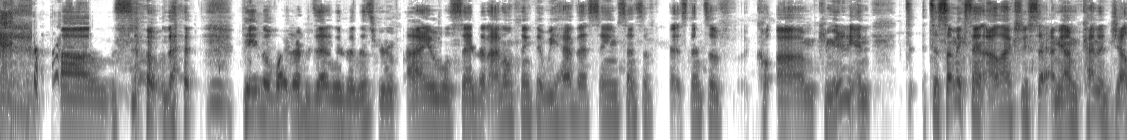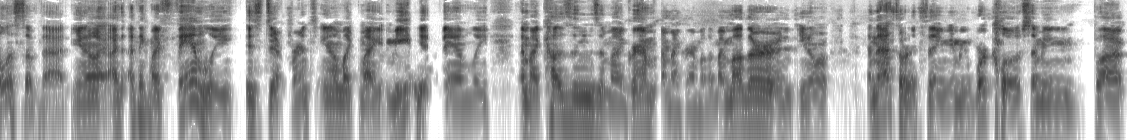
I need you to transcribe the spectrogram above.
um, so that being the white representative in this group, I will say that I don't think that we have that same sense of uh, sense of um, community, and t- to some extent, I'll actually say, I mean, I'm kind of jealous of that. You know, I, I think my family is different. You know, like my immediate family and my cousins and my grand, and my grandmother, my mother, and you know, and that sort of thing. I mean, we're close. I mean, but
